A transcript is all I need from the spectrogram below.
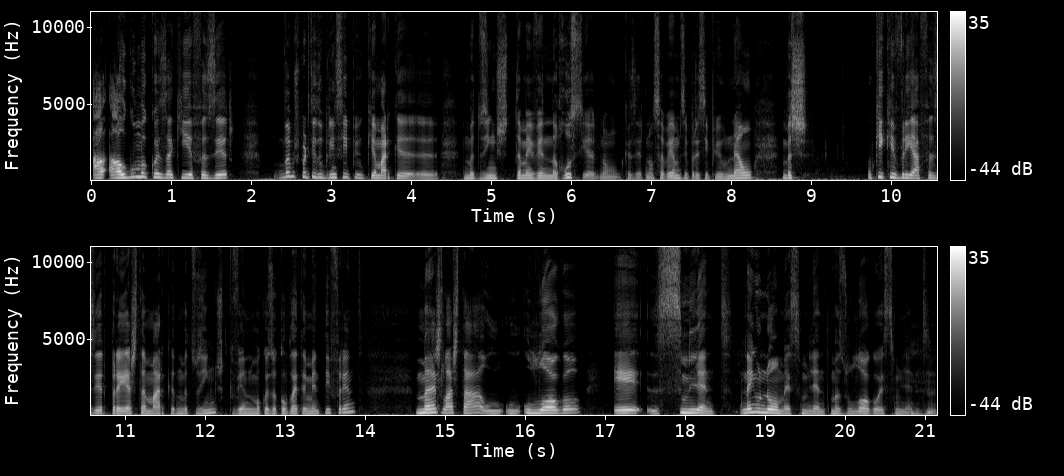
há alguma coisa aqui a fazer? Vamos partir do princípio que a marca uh, de Matozinhos também vende na Rússia. Não, quer dizer, não sabemos, em princípio não, mas o que é que haveria a fazer para esta marca de Matozinhos, que vende uma coisa completamente diferente, mas lá está, o, o, o logo é semelhante. Nem o nome é semelhante, mas o logo é semelhante. Uhum.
